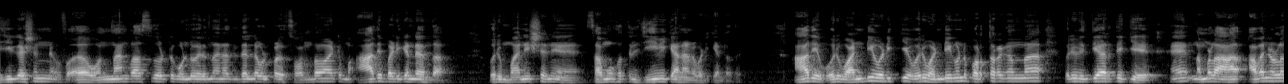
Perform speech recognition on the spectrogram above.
എഡ്യൂക്കേഷൻ ഒന്നാം ക്ലാസ് തൊട്ട് കൊണ്ടുവരുന്നതിനകത്ത് ഇതെല്ലാം ഉൾപ്പെടും സ്വന്തമായിട്ട് ആദ്യം പഠിക്കേണ്ടത് എന്താ? ഒരു മനുഷ്യന് സമൂഹത്തിൽ ജീവിക്കാനാണ് പഠിക്കേണ്ടത്. ആദ്യം ഒരു വണ്ടി ഓടിക്കുക ഒരു വണ്ടിയും കൊണ്ട് പുറത്തിറങ്ങുന്ന ഒരു വിദ്യാർത്ഥിക്ക് നമ്മൾ അവനുള്ള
